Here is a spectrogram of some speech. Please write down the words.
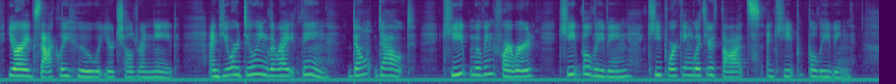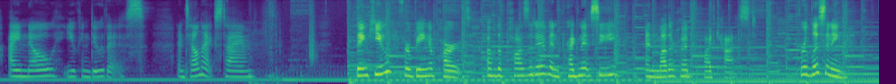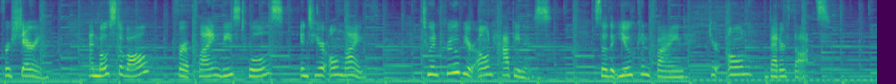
You are exactly who your children need, and you are doing the right thing. Don't doubt. Keep moving forward, keep believing, keep working with your thoughts, and keep believing. I know you can do this. Until next time. Thank you for being a part of the Positive in Pregnancy and Motherhood podcast, for listening, for sharing, and most of all, for applying these tools into your own life to improve your own happiness so that you can find your own better thoughts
